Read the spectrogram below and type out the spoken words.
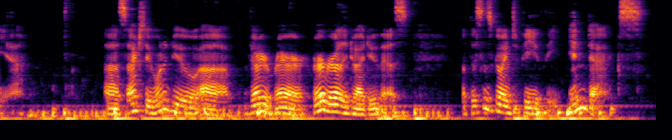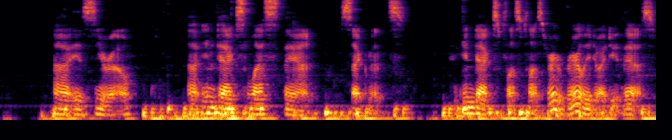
yeah. Uh, so actually we want to do, uh, very rare, very rarely do I do this, but this is going to be the index uh, is zero, uh, index less than segments. Index plus plus. Very rarely do I do this.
